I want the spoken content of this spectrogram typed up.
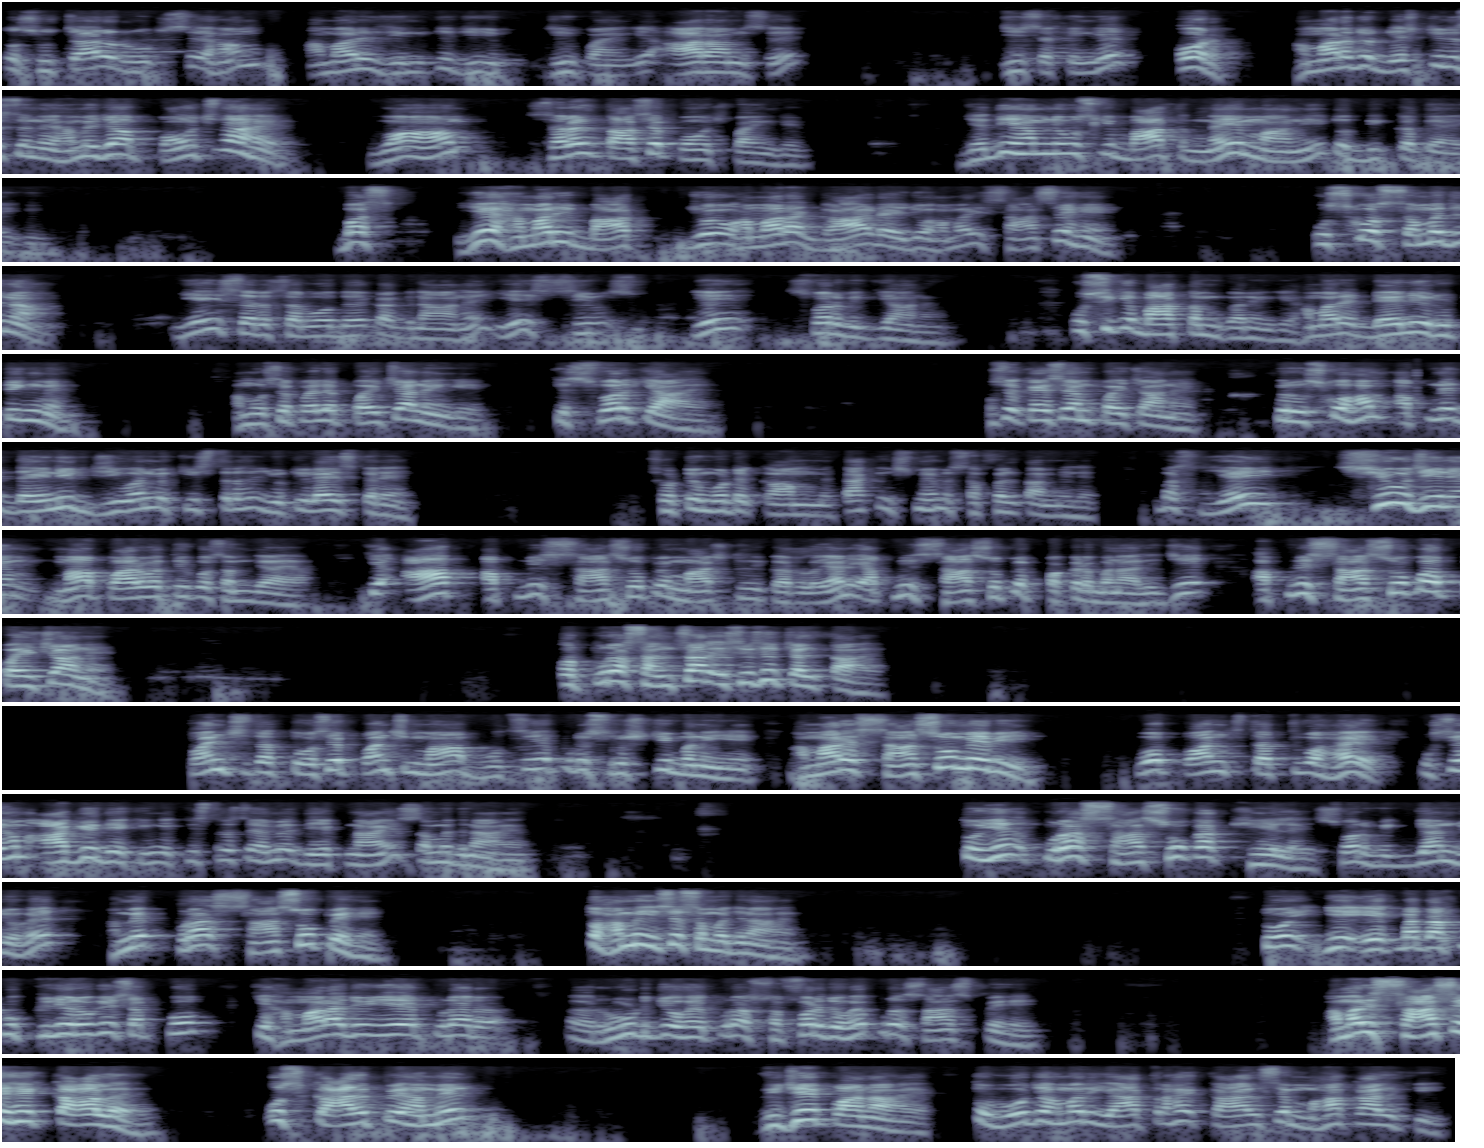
तो सुचारू रूप से हम हमारी ज़िंदगी जी जी पाएँगे, आराम से जी सकेंगे। और हमारा जो डेस्टिनेशन है, हमें जहाँ पहुँचना है, वहाँ हम सरलता से पहुँच पाएँगे। यदि हमने उसकी बात नहीं मानी तो दिक्कतें आएगी। बस ये हमारी बात, जो हमारा गार्ड है, जो हमारी साँसें हैं, उसको समझना यही सर्व सर्वोदय का ज्ञान है, यही शिव, यही स्वर विज्ञान है। उसी के बात हम करेंगे। हमारे डेली रूटीन में हम उसे पहले पहचानेंगे कि स्वर क्या है। उसे कैसे हम पहचाने? फिर उसको हम अपने दैनिक जीवन में किस तरह से यूटिलाइज करें छोटे मोटे काम में, ताकि उसमें हमें सफलता मिले। बस यही शिव जी ने माँ पार्वती को समझाया कि आप अपनी सांसों पे मास्टरी कर लो, यानी अपनी सांसों पे पकड़ बना लीजिए। अपनी सांसों को पहचाने। और पूरा संसार इसी से चलता है। पंच तत्वों से पंच महाभूत से पूरी सृष्टि बनी है। हमारे सांसों में भी वो पंच तत्व है। उसे हम आगे देखेंगे, किस तरह से हमें देखना है, समझना है। तो ये पूरा सांसों का खेल है। स्वर विज्ञान जो है, हमें पूरा सांसों पे है। तो हमें इसे समझना है। तो ये एक बात आपको क्लियर होगी सबको कि हमारा जो ये पूरा रूट जो है, पूरा सफ़र जो है, पूरा सांस पे है। हमारी साँसें हैं, काल है। उस काल पे हमें विजय पाना है। तो वो जो हमारी यात्रा है, काल से महाकाल की,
